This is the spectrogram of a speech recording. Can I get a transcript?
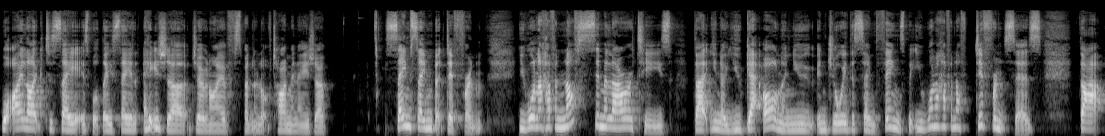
What I like to say is what they say in Asia. Joe and I have spent a lot of time in Asia. Same, same, but different. You want to have enough similarities that you know you get on and you enjoy the same things but you want to have enough differences that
